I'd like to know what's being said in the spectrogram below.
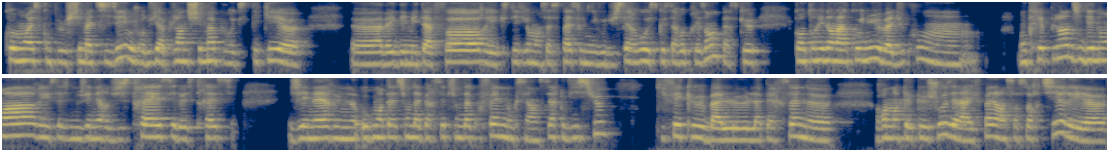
comment est-ce qu'on peut le schématiser. Aujourd'hui, il y a plein de schémas pour expliquer euh, avec des métaphores et expliquer comment ça se passe au niveau du cerveau et ce que ça représente. Parce que quand on est dans l'inconnu, bah, du coup, on, on crée plein d'idées noires et ça nous génère du stress et le stress génère une augmentation de la perception de. Donc, c'est un cercle vicieux qui fait que bah, la personne euh, rentre dans quelque chose, elle n'arrive pas à s'en sortir. Euh,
